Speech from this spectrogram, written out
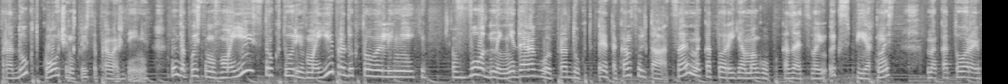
продукт, коучинг или сопровождение. Ну, допустим, в моей структуре, в моей продуктовой линейке вводный недорогой продукт – это консультация, на которой я могу показать свою экспертность, на которой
